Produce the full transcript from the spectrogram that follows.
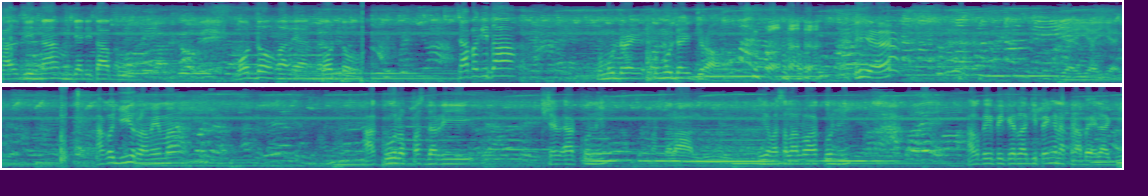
hal zina menjadi tabu. Bodoh kalian, bodoh. Siapa kita? Pemuda pemuda hijrah. iya. Iya iya iya. iya. Aku jujur lah memang aku lepas dari cewek aku nih masa lalu Iya masa lalu aku nih. Aku pikir lagi pengen aku nak baik lagi.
